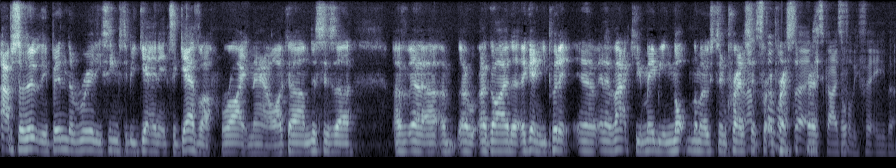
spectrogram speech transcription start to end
Absolutely, Binder really seems to be getting it together right now. Like um, this is a a, a, a, a guy that again you put it in a, in a vacuum, maybe not the most impressive. I'm still impressive, not certain this guy's fully fit either.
